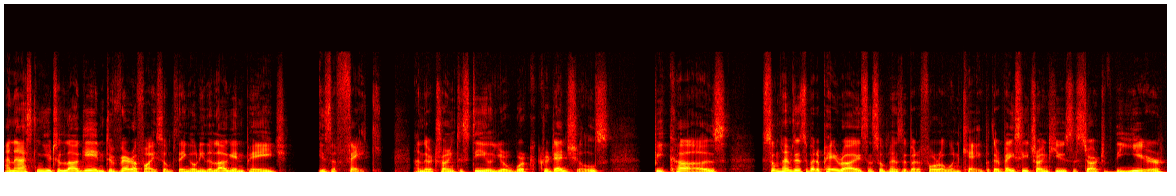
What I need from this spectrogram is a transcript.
and asking you to log in to verify something, only the login page is a fake. And they're trying to steal your work credentials because sometimes it's about a pay rise and sometimes it's about a 401k, but they're basically trying to use the start of the year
